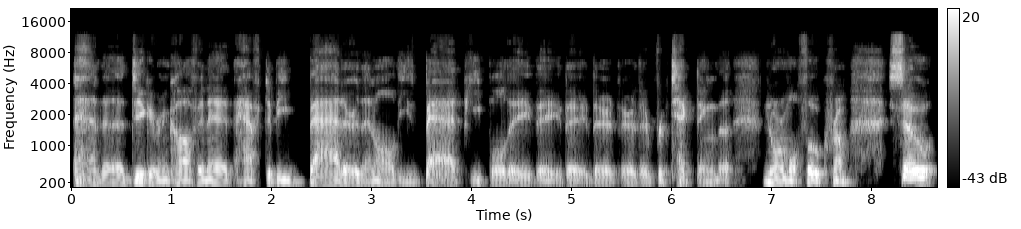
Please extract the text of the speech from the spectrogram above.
And uh, Digger and Coffin Ed have to be badder than all these bad people. They they they they're they're they're protecting the normal folk from. So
